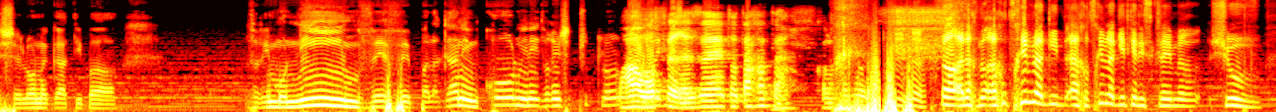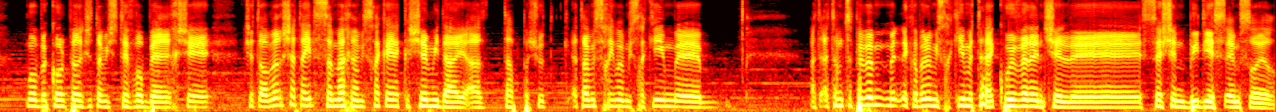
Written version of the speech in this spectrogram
שלא נגעתי בה. ורימונים ו- ובלאגנים, כל מיני דברים שפשוט לא... וואו, לא עופר, איזה תותח אתה. כל הכבוד. לא, אנחנו, אנחנו צריכים להגיד, אנחנו צריכים להגיד כ disclaimer, שוב, כמו בכל פרק שאתה משתתף בו בערך, שכשאתה אומר שאתה היית שמח אם המשחק היה קשה מדי, אז אתה פשוט, אתה משחק במשחקים, אה, אתה, אתה מצפה לקבל במשחקים את האקוויבלנט של סשן BDSM סוער,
